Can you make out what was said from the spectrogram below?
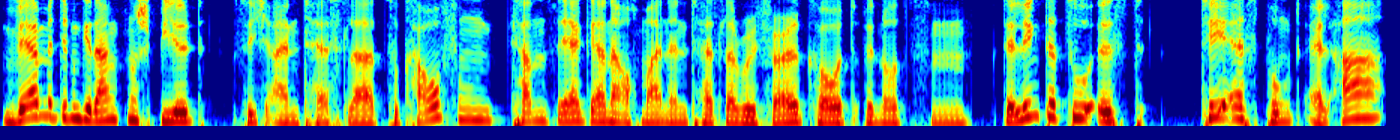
Wer mit dem Gedanken spielt, sich einen Tesla zu kaufen, kann sehr gerne auch meinen Tesla Referral Code benutzen. Der Link dazu ist ts.la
